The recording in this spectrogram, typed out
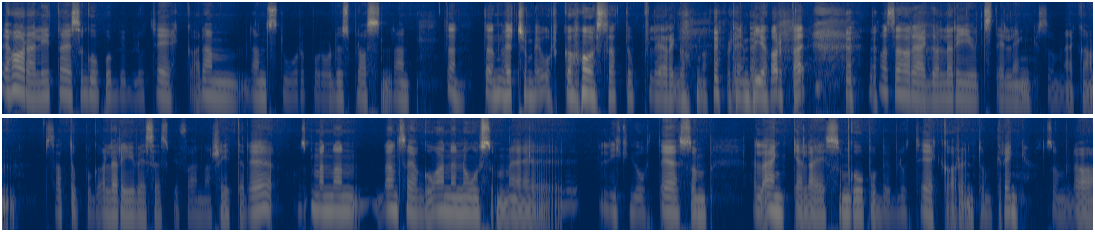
Jeg har ei lita som går på biblioteket. Den, den store på Rådhusplassen, den, den, den, vet ikke om jeg orker å sette opp flere ganger, for det er mye arbeid. Og så har jeg ei galleriutstilling som jeg kan sette opp på galleri hvis jeg skulle få energi til det. Men den, den som jeg har gående nå, som er like godt, er som eller enkel ei som går på biblioteker rundt omkring, som da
